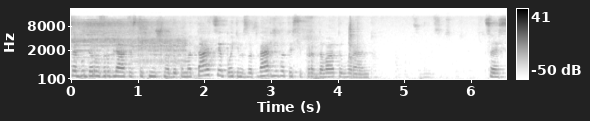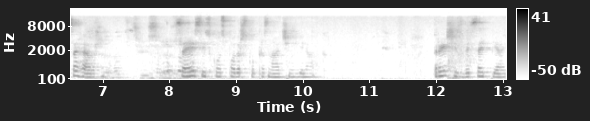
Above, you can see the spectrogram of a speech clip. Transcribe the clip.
Це буде розроблятись технічна документація, потім затверджуватись і передавати в оренду. Це СГ вже. Це сільськогосподарського призначення ділянка. 3,65.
